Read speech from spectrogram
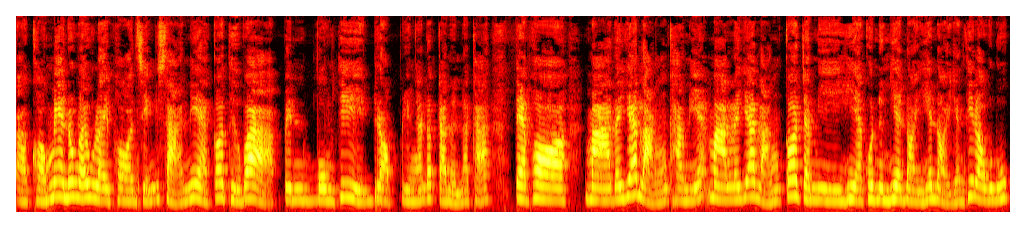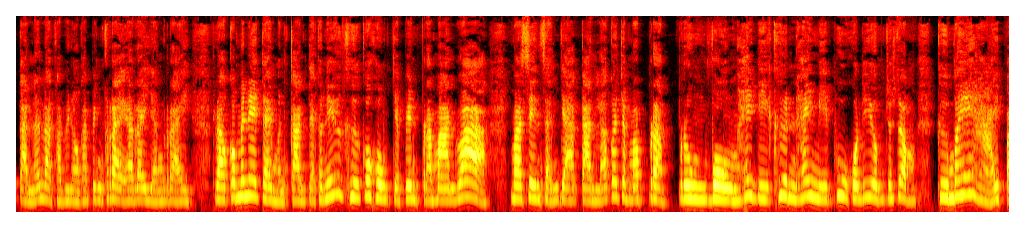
อาของแม่นกน้อยอุไรพรเสียงอีสานเนี่ยก็ถือว่าเป็นวงที่ดรอปอย่างนั้นแล้วกันนะนะคะ แต่พอมาระยะหลังคราวนี้มาระยะหลังก็จะมีเฮียคนหนึ่งเฮียหน่อยเฮียหน่อยอย่างที่เรารู้กันนั่นแหละค่ะพี่น้องคะเป็นใครอะไรอย่างไร เราก็ไม่แน่ใจเหมือนกัน แต่คราวนี้ก็คือก็คงจะเป็นประมาณว่ามาเซ็นสัญญากัน แล้วก็จะมาปรับปรุงวงให้ดีขึ้น ให้มีผู้คนนิยมจะชมคือไม่ให้หายไป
